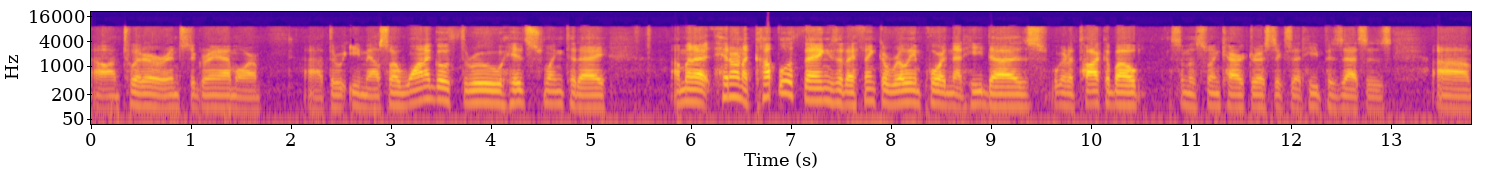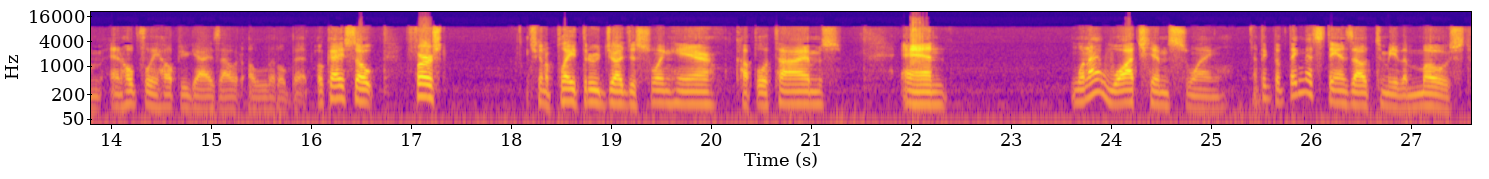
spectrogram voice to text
uh, on Twitter or Instagram or uh, through email. So I want to go through his swing today. I'm going to hit on a couple of things that I think are really important that he does. We're going to talk about some of the swing characteristics that he possesses um, and hopefully help you guys out a little bit. Okay, so first, just going to play through Judge's swing here a couple of times. And when I watch him swing, I think the thing that stands out to me the most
